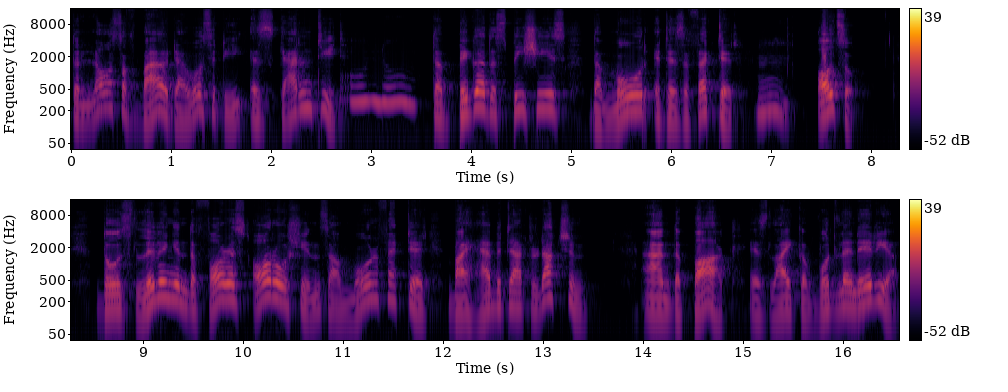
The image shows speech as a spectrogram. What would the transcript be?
The loss of biodiversity is guaranteed. Oh no. The bigger the species, the more it is affected. Hmm. Also, those living in the forest or oceans are more affected by habitat reduction. And the park is like a woodland area.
